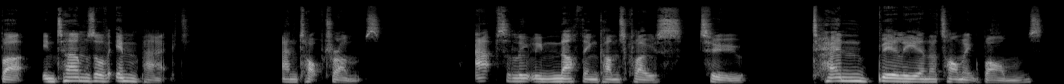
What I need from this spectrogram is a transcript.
but in terms of impact and top trumps, absolutely nothing comes close to 10 billion atomic bombs,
